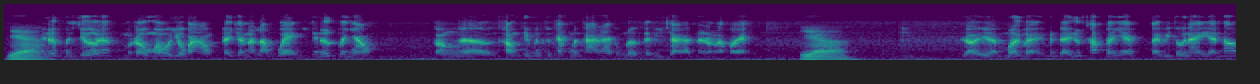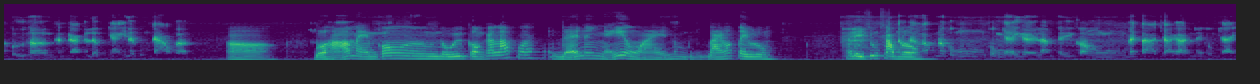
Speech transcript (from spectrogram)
Dạ cái nước mình chứa đó đổ mồi vô bao để cho nó làm quen với cái nước với nhau. Còn ờ, không thì mình cứ cắt mình thả ra cũng được tại vì chai nó rất là khỏe. Dạ rồi ờ, mới về mình để nước thấp thôi nha em tại vì tụi này á, nó bự hơn thành ra cái lực nhảy nó cũng cao hơn ờ bữa hở mà em có nuôi con cá lóc á để nó nhảy ra ngoài nó bay mất tiêu luôn. Nó đi xuống sông luôn. Cá lóc nó cũng cũng nhảy ghê lắm thì con beta giant này cũng vậy.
